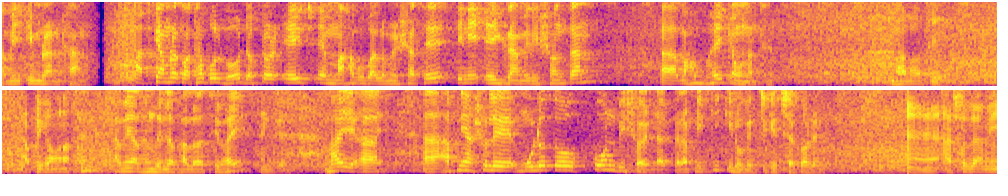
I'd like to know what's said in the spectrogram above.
আমি ইমরান খান। আজকে আমরা কথা বলব ডক্টর এইচ এম মাহবুব আলমের সাথে। তিনি এই গ্রামেরই সন্তান। মাহবুব ভাই কেমন আছেন? ভালো আছি। আপনি কেমন আছেন? আমি আলহামদুলিল্লাহ ভালো আছি ভাই। থ্যাংক ইউ ভাই আপনি আসলে মূলত কোন বিষয়ের ডাক্তার? আপনি কি কি রোগের চিকিৎসা করেন? আসলে আমি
